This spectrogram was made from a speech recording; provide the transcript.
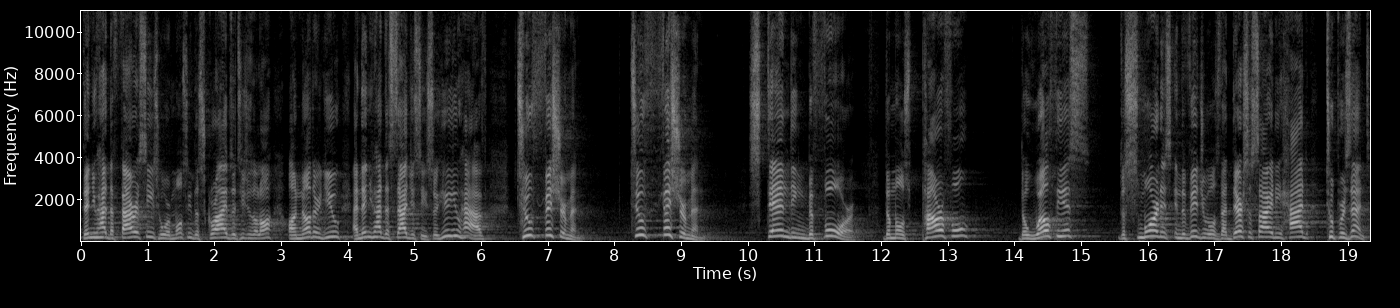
Then you had the Pharisees, who were mostly the scribes, the teachers of the law, another U. And then you had the Sadducees. So here you have two fishermen, two fishermen standing before the most powerful, the wealthiest, the smartest individuals that their society had to present.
